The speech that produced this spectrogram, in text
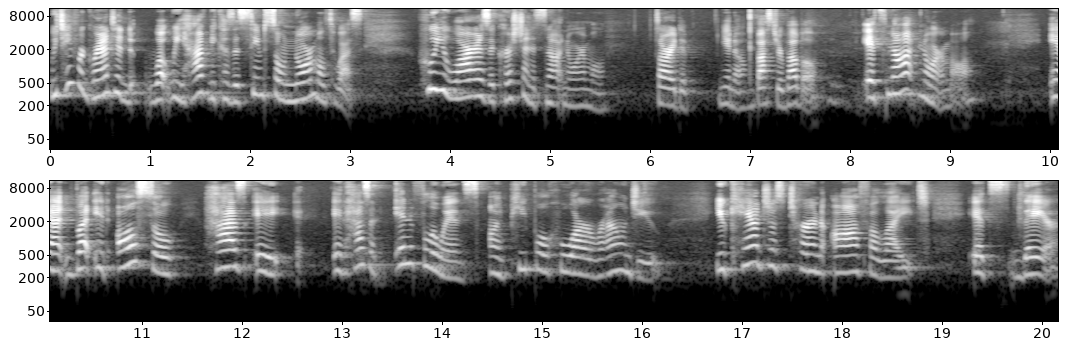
We take for granted what we have because it seems so normal to us who you are as a Christian, it's not normal. Sorry to, you know, bust your bubble. It's not normal. And but it also has a it has an influence on people who are around you. You can't just turn off a light. It's there.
